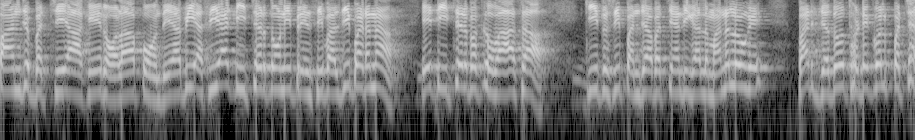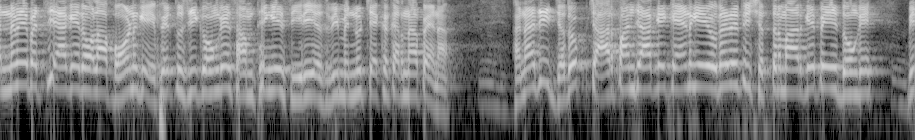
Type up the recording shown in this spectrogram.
ਪੰਜ ਬੱਚੇ ਆ ਕੇ ਰੌਲਾ ਪਾਉਂਦੇ ਆ ਵੀ ਅਸੀਂ ਆ ਟੀਚਰ ਤੋਂ ਨਹੀਂ ਪ੍ਰਿੰਸੀਪਲ ਜੀ ਪੜਨਾ ਇਹ ਟੀਚਰ ਬਕਵਾਸ ਆ। ਕੀ ਤੁਸੀਂ ਪੰਜਾਂ ਬੱਚਿਆਂ ਦੀ ਗੱਲ ਮੰਨ ਲਓਗੇ? ਪਰ ਜਦੋਂ ਤੁਹਾਡੇ ਕੋਲ 95 ਬੱਚੇ ਆ ਕੇ ਰੌਲਾ ਪਾਉਣਗੇ, ਫਿਰ ਤੁਸੀਂ ਕਹੋਗੇ ਸਮਥਿੰਗ ਇਜ਼ ਸੀਰੀਅਸ ਵੀ ਮੈਨੂੰ ਚੈੱਕ ਕਰਨਾ ਪੈਣਾ। ਹਨਾ ਜੀ? ਜਦੋਂ 4-5 ਆ ਕੇ ਕਹਿਣਗੇ ਉਹਨਾਂ ਦੇ ਤੁਸੀਂ ਛਿੱਤਰ ਮਾਰ ਕੇ ਭੇਜ ਦੋਗੇ ਵੀ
